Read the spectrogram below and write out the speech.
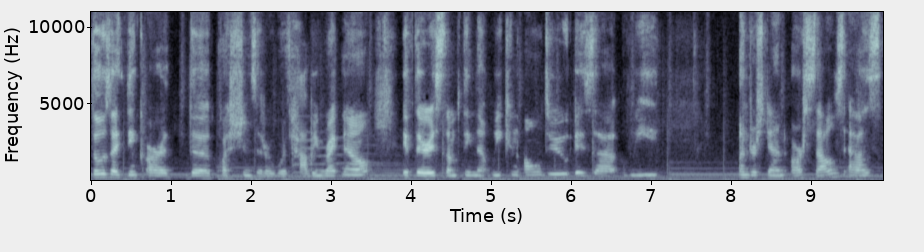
Those, I think, are the questions that are worth having right now. If there is something that we can all do, is that we understand ourselves as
